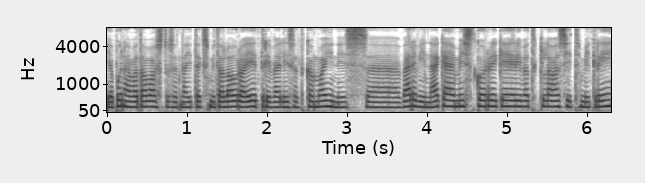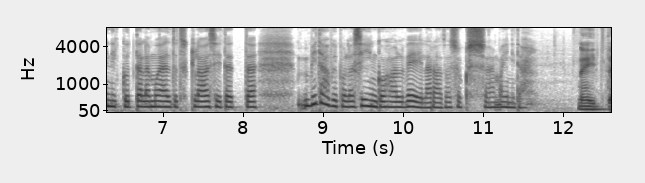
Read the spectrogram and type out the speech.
ja põnevad avastused näiteks, mida Laura eetriväliselt ka mainis, äh, värvinägemist korrigeerivad klaasid, migreenikutele mõeldud klaasid, et äh, mida võib-olla siinkohal veel ära tasuks mainida? Neid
